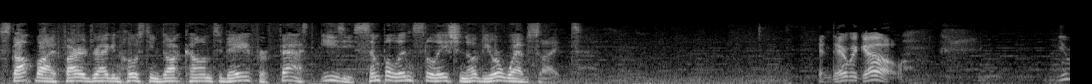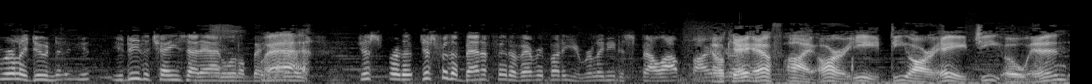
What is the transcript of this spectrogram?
Stop by firedragonhosting.com today for fast, easy, simple installation of your website. And there we go. You really do. You you need to change that ad a little bit. Well- really- just for the just for the benefit of everybody, you really need to spell out fire. Okay. F I R E D R A G O N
